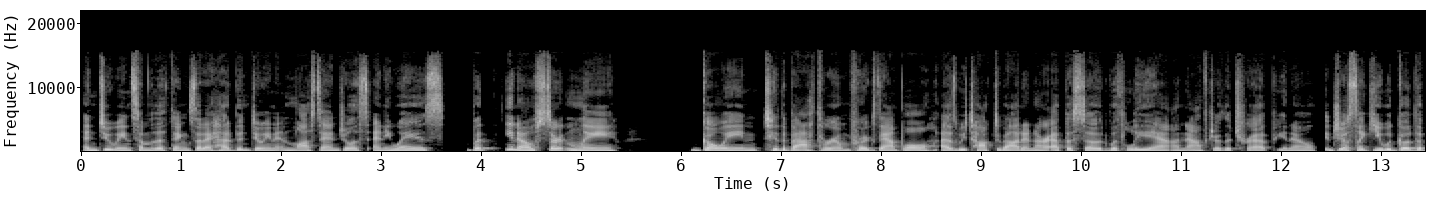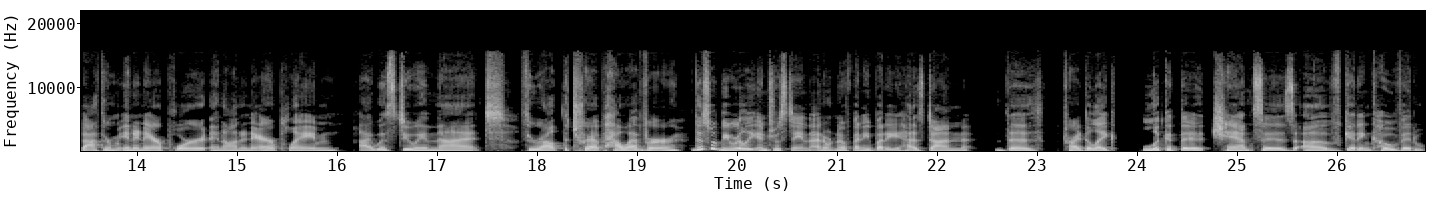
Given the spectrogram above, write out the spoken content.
and doing some of the things that I had been doing in Los Angeles, anyways. But, you know, certainly going to the bathroom, for example, as we talked about in our episode with Leanne after the trip, you know, just like you would go to the bathroom in an airport and on an airplane, I was doing that throughout the trip. However, this would be really interesting. I don't know if anybody has done the tried to like look at the chances of getting COVID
